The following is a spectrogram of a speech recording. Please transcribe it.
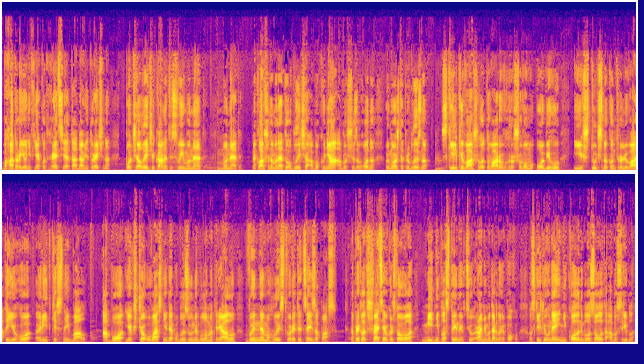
багато районів, як от Греція та давня Туреччина, почали чеканити свої монети. Монети. Наклавши на монету обличчя або коня, або що завгодно, ви можете приблизно скільки вашого товару в грошовому обігу і штучно контролювати його рідкісний бал. Або якщо у вас ніде поблизу не було матеріалу, ви не могли створити цей запас. Наприклад, Швеція використовувала мідні пластини в цю ранньомодерну епоху, оскільки у неї ніколи не було золота або срібла.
